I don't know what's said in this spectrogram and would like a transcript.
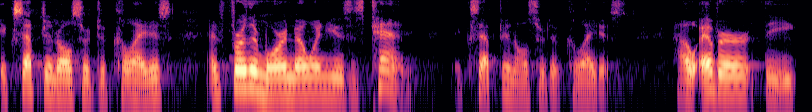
except in ulcerative colitis, and furthermore, no one uses 10 except in ulcerative colitis. However, the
